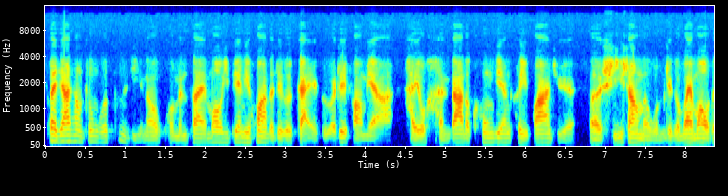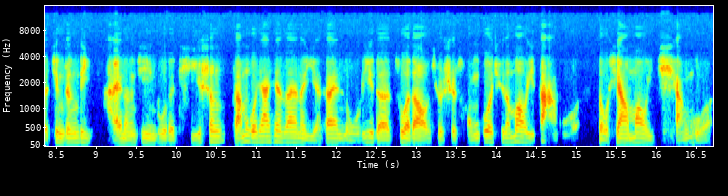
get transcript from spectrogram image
再加上中国自己呢，我们在贸易便利化的这个改革这方面啊，还有很大的空间可以挖掘。呃，实际上呢，我们这个外贸的竞争力还能进一步的提升。咱们国家现在呢也在努力的做到，就是从过去的贸易大国。走向贸易强国，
